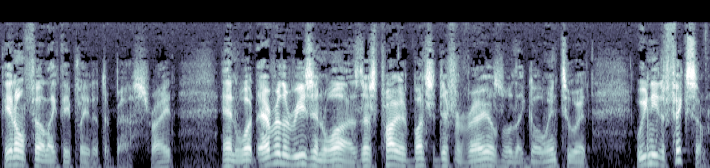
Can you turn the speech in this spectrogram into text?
they don't feel like they played at their best, right? And whatever the reason was, there's probably a bunch of different variables that go into it. We need to fix them,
